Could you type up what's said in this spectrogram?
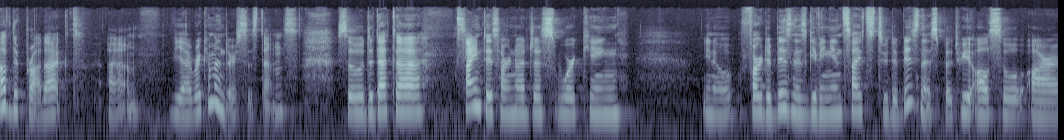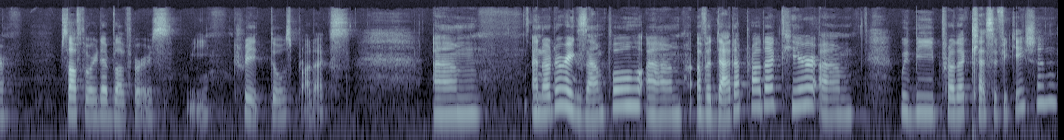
of the product um, via recommender systems. So the data scientists are not just working you know, for the business, giving insights to the business, but we also are software developers. We create those products. Um, another example um, of a data product here um, would be product classification.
